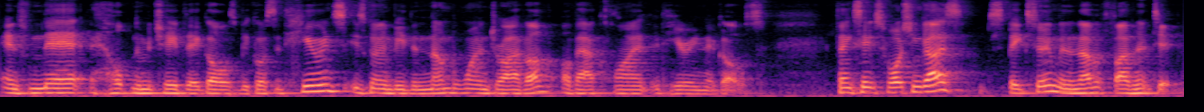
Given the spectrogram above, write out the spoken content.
and from there help them achieve their goals because adherence is going to be the number one driver of our client adhering their goals. Thanks heaps for watching, guys. Speak soon with another five minute tip.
